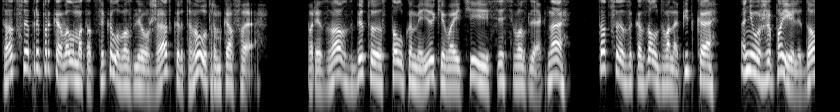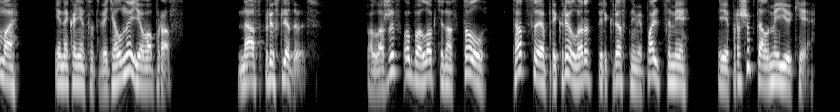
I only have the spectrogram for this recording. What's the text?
Тация припарковал мотоцикл возле уже открытого утром кафе. Призвав сбитую с толку Миюки войти и сесть возле окна, Тация заказал два напитка, они уже поели дома, и наконец ответил на её вопрос. «Нас преследуют». Положив оба локтя на стол, Тация прикрыл рот перекрёстными пальцами и прошептал Миюки.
